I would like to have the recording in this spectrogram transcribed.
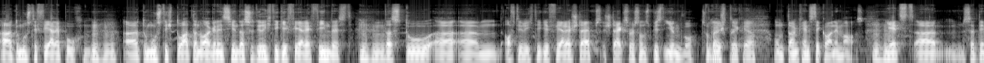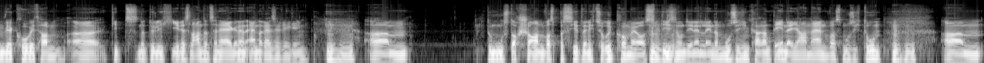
Äh, du musst die Fähre buchen. Mhm. Äh, du musst dich dort dann organisieren, dass du die richtige Fähre findest, mhm. dass du ähm, auf die richtige Fähre steigst, steigst, weil sonst bist du irgendwo zum Beispiel. Richtig, ja. Und dann kennst du gar nicht mehr aus. Mhm. Jetzt, seitdem wir Covid haben, gibt es natürlich, jedes Land hat seine eigenen Einreiseregeln. Mhm. Mhm. Ähm, du musst auch schauen, was passiert, wenn ich zurückkomme aus mhm. diesen und jenen Ländern. Muss ich in Quarantäne? Ja, nein, was muss ich tun? Mhm. Ähm,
